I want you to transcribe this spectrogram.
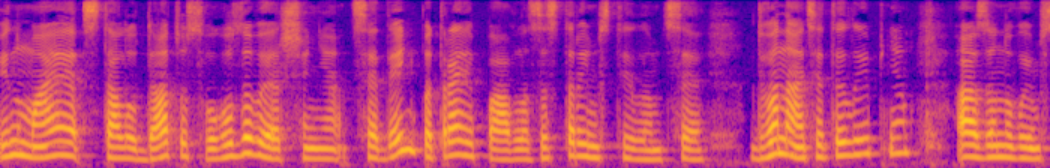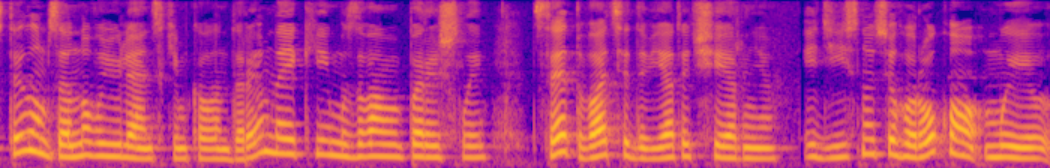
він має сталу дату свого завершення. Це День Петра і Павла. За старим стилем це 12 липня, а за новим стилем, за новоюлянським календарем, на який ми з вами перейшли, це 29 червня. І дійсно цього року ми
